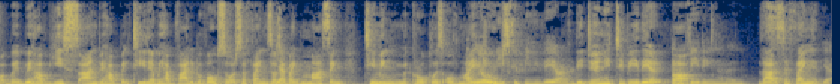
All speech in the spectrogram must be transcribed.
of we we have yeast and we have bacteria, we have vari, we have all sorts of things. There's Yeah. a big massing teeming necropolis of And they all need to be there They do need to be there, in but varying amounts. that's the thing. Yeah.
